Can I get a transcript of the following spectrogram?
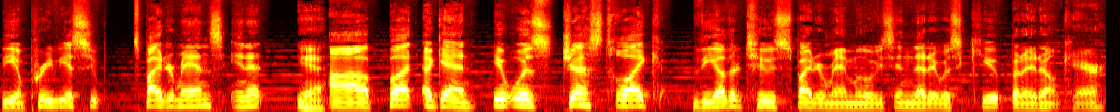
the previous Super Spider-Mans in it. yeah. Uh, but again, it was just like the other two Spider-Man movies in that it was cute, but I don't care.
